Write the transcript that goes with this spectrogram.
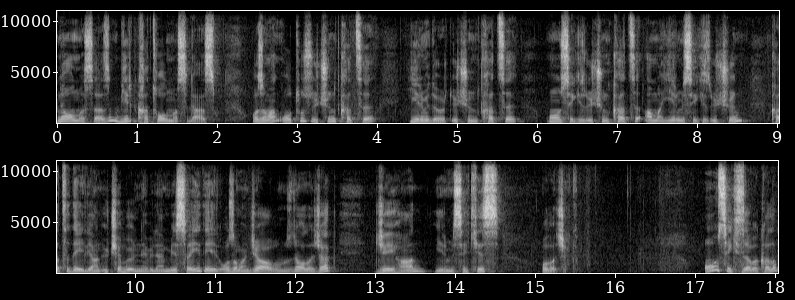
ne olması lazım? Bir katı olması lazım. O zaman 33'ün katı, 24 3'ün katı, 18 3'ün katı ama 28 3'ün katı değil. Yani 3'e bölünebilen bir sayı değil. O zaman cevabımız ne olacak? Ceyhan 28 olacak. 18'e bakalım.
